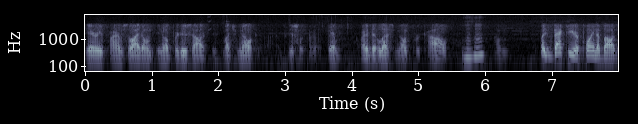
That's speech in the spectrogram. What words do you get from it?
dairy farm, so I don't you know produce out as much milk, produce quite a bit less milk per cow. Mm-hmm. Um, but back to your point about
